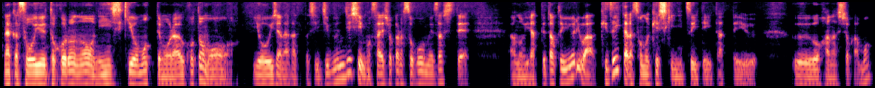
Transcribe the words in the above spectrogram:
なんかそういうところの認識を持ってもらうことも容易じゃなかったし自分自身も最初からそこを目指してあのやってたというよりは気づいたらその景色についていたっていうお話とかも、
